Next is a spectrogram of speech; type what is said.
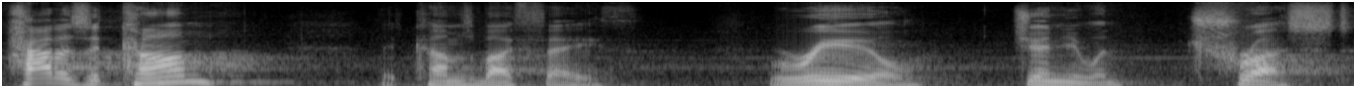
How does it come? It comes by faith, real, genuine trust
